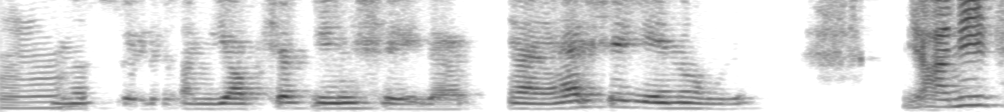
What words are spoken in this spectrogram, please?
Hı. nasıl söylesem yapacak yeni şeyler. Yani her şey yeni oluyor. Yani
